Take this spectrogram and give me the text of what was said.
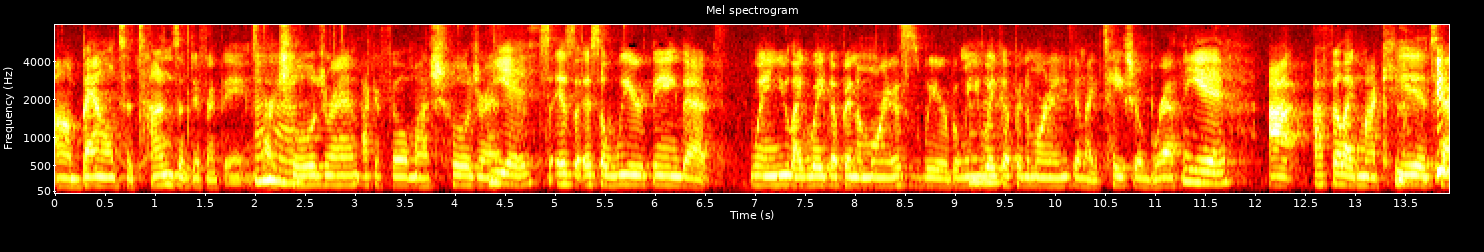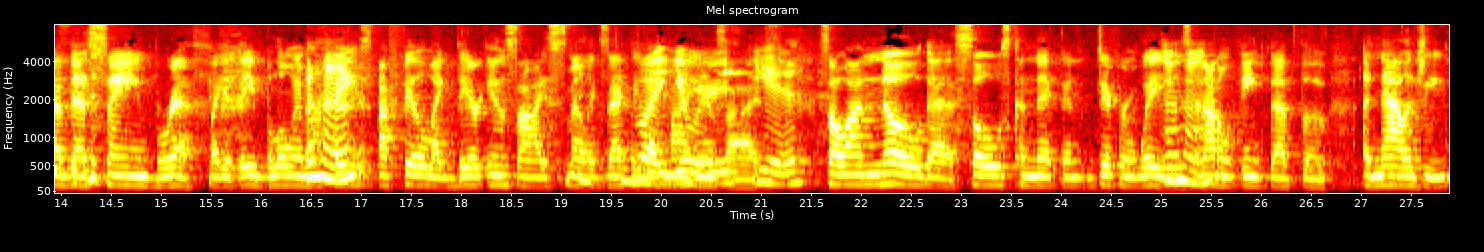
Mm-hmm. um, bound to tons of different things. Our children, I can feel my children. Yes. It's, it's, it's a weird thing that when you like wake up in the morning, this is weird, but when Mm-hmm. you wake up in the morning, you can like taste your breath. Yeah. I, I feel like my kids have that same breath. Like if they blow in my Uh-huh. face, I feel like their insides smell exactly like, Like my yours. insides. Yeah. So I know that souls connect in different ways, Mm-hmm. and I don't think that the analogy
